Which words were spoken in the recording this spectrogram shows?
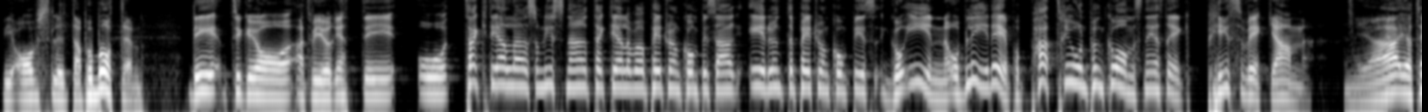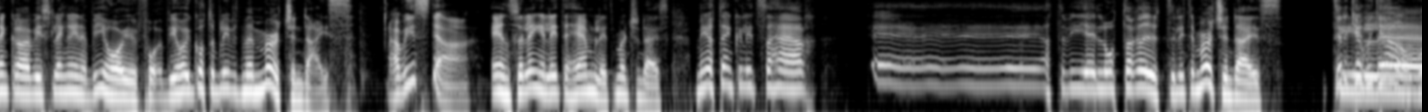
vi avslutar på botten. Det tycker jag att vi gör rätt i. Och tack till alla som lyssnar, tack till alla våra Patreon-kompisar. Är du inte Patreon-kompis, gå in och bli det på patreon.com pissveckan. Ja, jag tänker att vi slänger in, vi har ju, få, vi har ju gått och blivit med merchandise. Ja visst ja. Än så länge lite hemligt merchandise. Men jag tänker lite så här, eh, att vi lottar ut lite merchandise. Ja, det till, kanske kan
